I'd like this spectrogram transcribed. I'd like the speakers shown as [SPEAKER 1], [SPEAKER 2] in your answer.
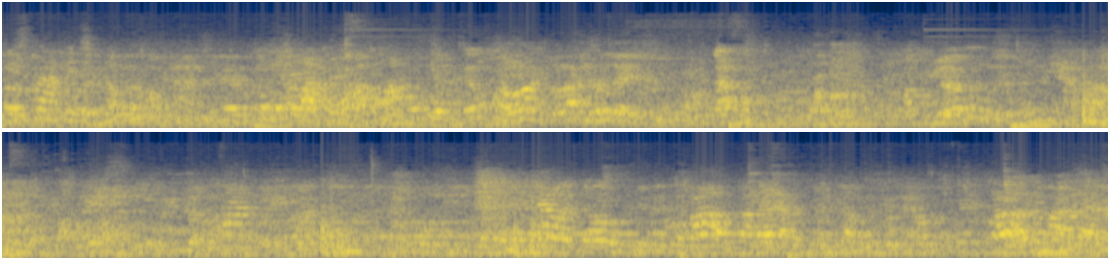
[SPEAKER 1] 你是不是还没吃肉？走了走了，兄弟，来！下
[SPEAKER 2] 回就高老找来啊，高老他妈来了。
